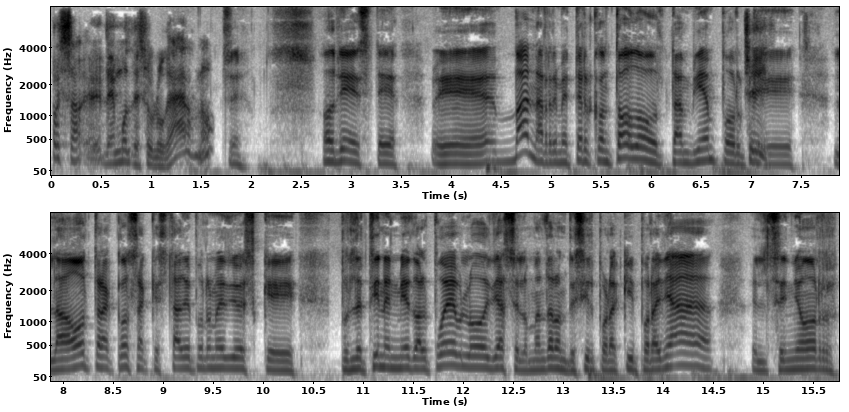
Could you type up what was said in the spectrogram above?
pues eh, demos de su lugar, ¿no? Sí. Oye, este, eh, van a remeter con todo también porque la otra cosa que está de por medio es que pues le tienen miedo al pueblo, ya se lo mandaron decir por aquí y por allá, el señor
